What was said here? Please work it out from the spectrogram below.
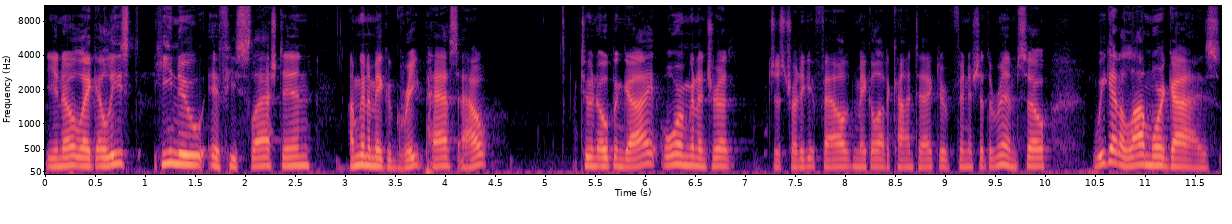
You know, like at least he knew if he slashed in, I'm gonna make a great pass out to an open guy, or I'm gonna try just try to get fouled, make a lot of contact, or finish at the rim. So we got a lot more guys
